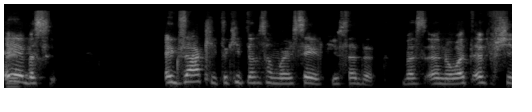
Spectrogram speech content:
yeah, eh, but exactly to keep them somewhere safe. You said it but uh, what if شي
